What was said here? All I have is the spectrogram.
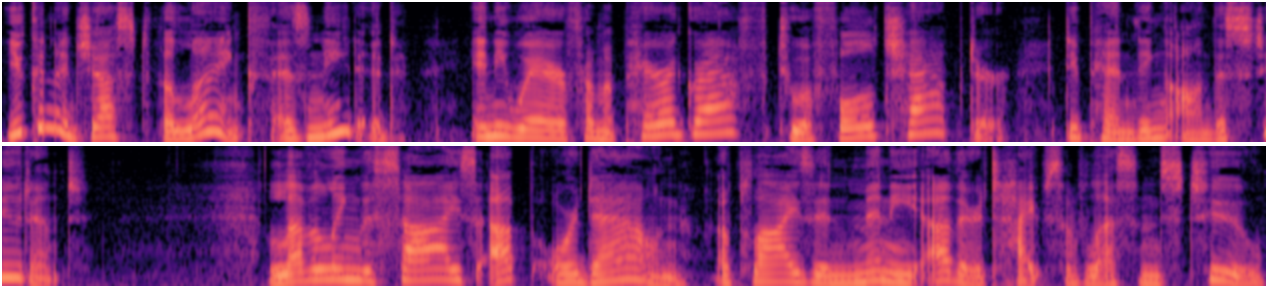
You can adjust the length as needed, anywhere from a paragraph to a full chapter, depending on the student. Leveling the size up or down applies in many other types of lessons too.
